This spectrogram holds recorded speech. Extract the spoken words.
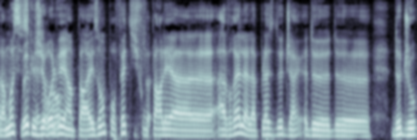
Enfin, moi, c'est Oui, ce que j'ai relevé. Hein. Par exemple, en fait, ils font Enfin- parler à Avrel à la place de Jack, de de, de Joe.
